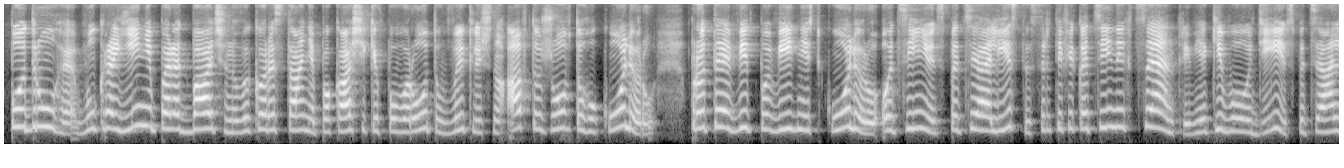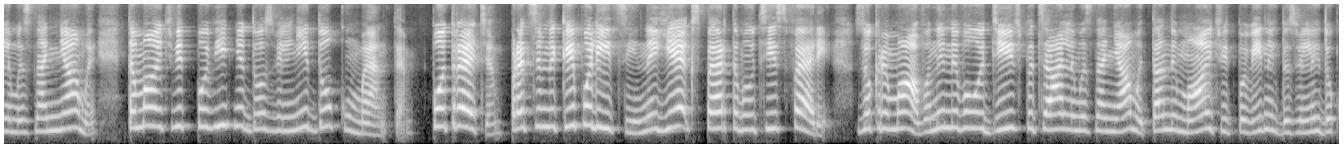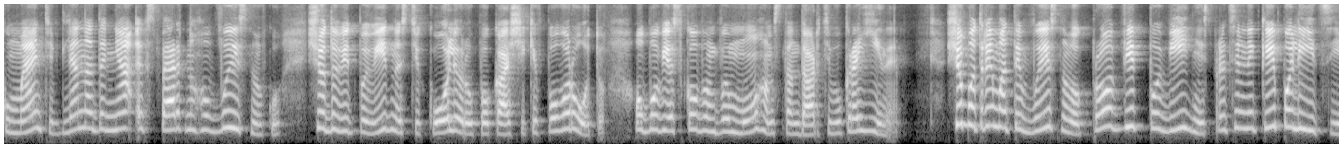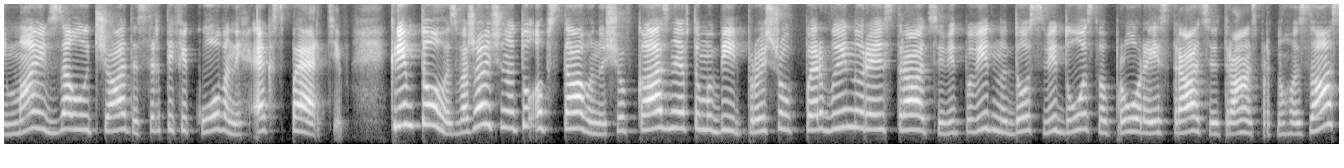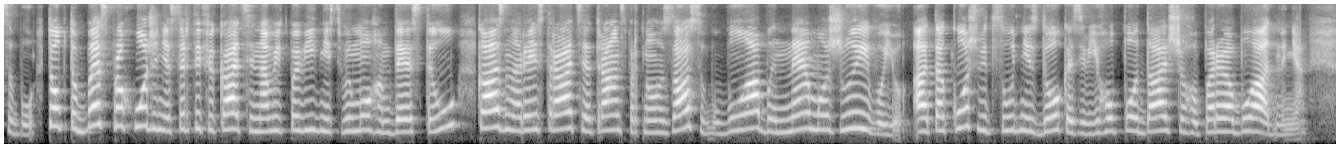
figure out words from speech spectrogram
По-друге, в Україні передбачено використання показчиків повороту виключно автожовтого кольору, проте відповідність кольору оцінюють спеціалісти сертифікаційних центрів, які володіють спеціальними знаннями та мають відповідні дозвільні документи. По-третє, працівники поліції не є експертами у цій сфері. Зокрема, вони не володіють спеціальними знаннями та не мають відповідних дозвільних документів для надання експертного висновку щодо відповідності кольору показчиків повороту обов'язковим вимогам стандартів України. Щоб отримати висновок про відповідність, працівники поліції мають залучати сертифікованих експертів. Крім того, зважаючи на ту обставину, що вказаний автомобіль пройшов первинну реєстрацію відповідно до свідоцтва про реєстрацію транспортного засобу, тобто без проходження сертифікації на відповідність вимогам ДСТУ, вказана реєстрація транспортного засобу була би неможливою, а також відсутність доказів його подальшого переобладнання.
